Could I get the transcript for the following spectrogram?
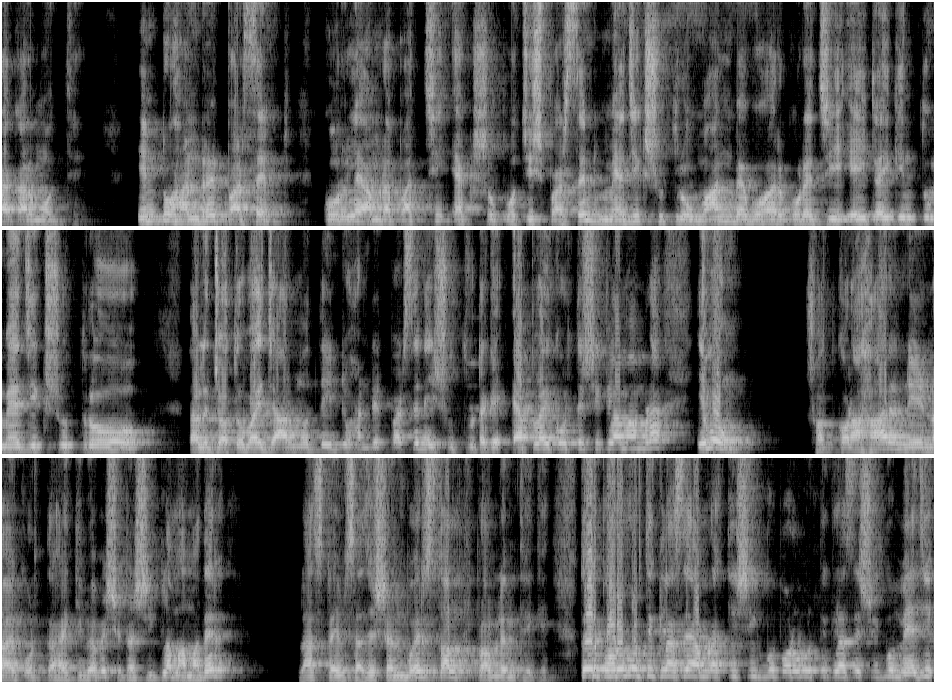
টাকার মধ্যে। ইন্টু হান্ড্রেড পার্সেন্ট করলে আমরা পাচ্ছি একশো পঁচিশ পার্সেন্ট ম্যাজিক সূত্র ওয়ান ব্যবহার করেছি, এইটাই কিন্তু ম্যাজিক সূত্র। তাহলে যত বাই যার মধ্যে ইন্টু হান্ড্রেড পার্সেন্ট এই সূত্রটাকে অ্যাপ্লাই করতে শিখলাম আমরা, এবং শতকরা হার নির্ণয় করতে হয় কীভাবে সেটা শিখলাম আমাদের লাস্ট টাইম সাজেশন বইয়ের সলভ প্রবলেম থেকে। তো এর পরবর্তী ক্লাসে আমরা কি শিখব? পরবর্তী ক্লাসে শিখব ম্যাজিক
